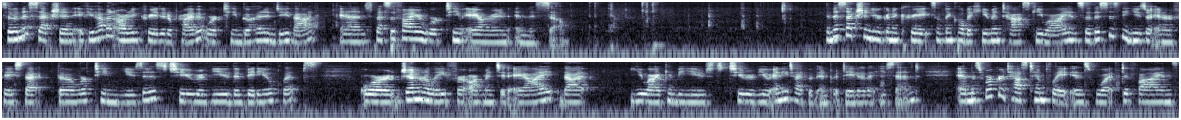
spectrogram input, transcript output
So in this section, if you haven't already created a private work team, go ahead and do that and specify your work team ARN in this cell. In this section, you're going to create something called a human task UI. And so this is the user interface that the work team uses to review the video clips, or generally for augmented AI, that UI can be used to review any type of input data that you send. And this worker task template is what defines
